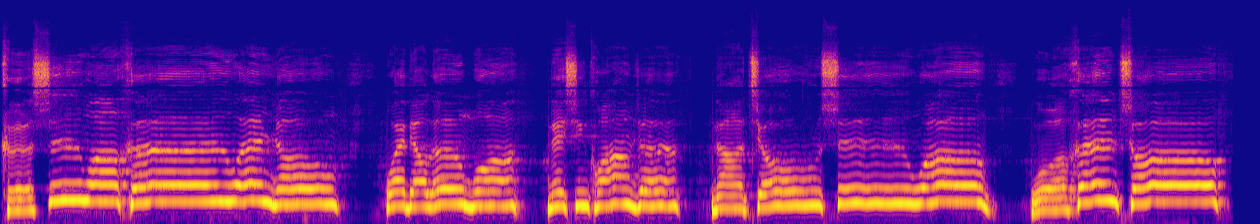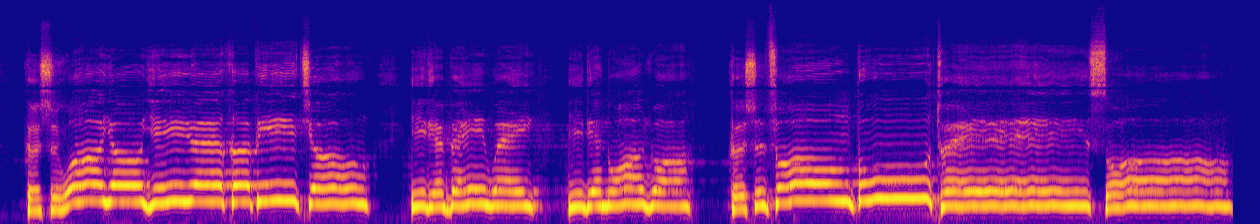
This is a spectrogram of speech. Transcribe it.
可是我很温柔，外表冷漠，内心狂热，那就是我。我很丑，可是我有音乐和啤酒，一点卑微，一点懦弱，可是从不退缩。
